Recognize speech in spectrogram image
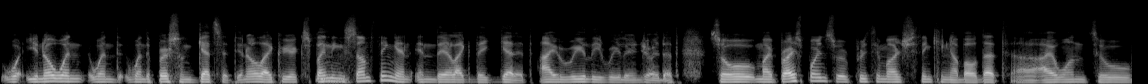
what you know when when when the person gets it you know like you're explaining mm-hmm. something and and they're like they get it i really really enjoy that so my price points were pretty much thinking about that uh, i want to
